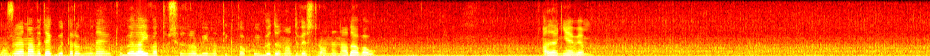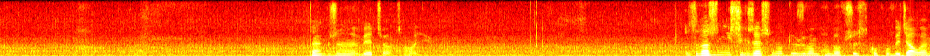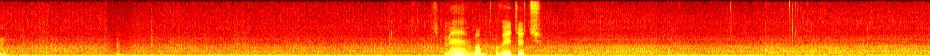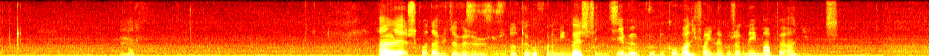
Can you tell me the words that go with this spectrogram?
Może nawet jakby to robił na YouTube live'a, to się zrobi na TikToku i będę na dwie strony nadawał. Ale nie wiem. Także wiecie o co chodzi. Z ważniejszych rzeczy, no to już wam chyba wszystko powiedziałem. Co miałem wam powiedzieć? No. Ale szkoda widzowie, że, że do tego farminga jeszcze nic nie wyprodukowali fajnego, żadnej mapy ani nic.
